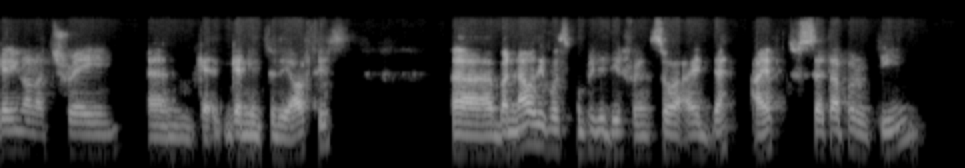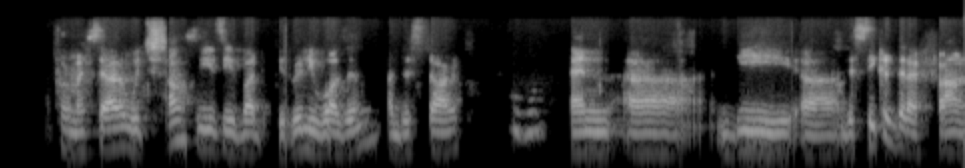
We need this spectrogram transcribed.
getting on a train and get, getting to the office. Uh, but now it was completely different. So I, that, I have to set up a routine for myself, which sounds easy, but it really wasn't at the start. Mm -hmm. And uh, the uh, the secret that I found,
